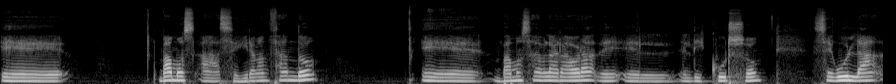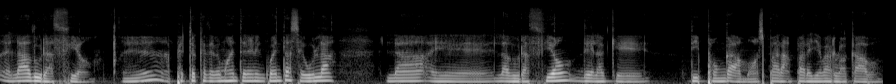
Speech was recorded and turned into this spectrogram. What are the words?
eh, vamos a seguir avanzando. Eh, vamos a hablar ahora del discurso según la, duración. ¿Eh? Aspectos que debemos tener en cuenta según la, la, duración de la que dispongamos para, llevarlo a cabo.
